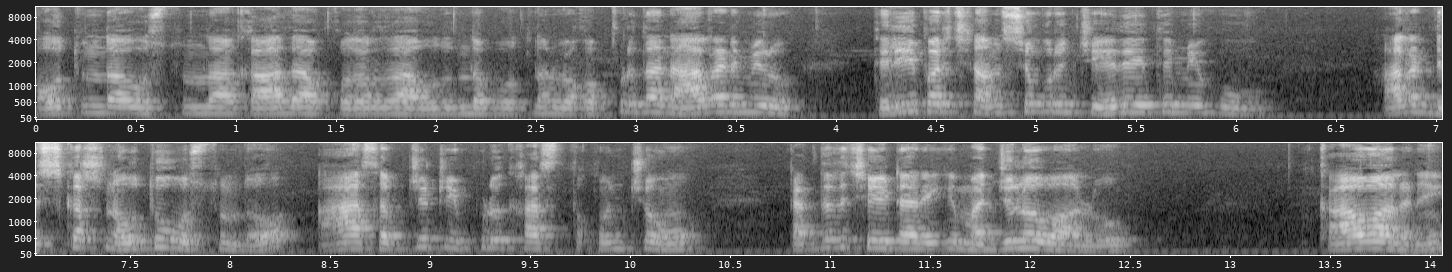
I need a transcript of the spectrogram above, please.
అవుతుందా వస్తుందా కాదా కుదరదా అవుతుందా పోతుందా ఒకప్పుడు దాన్ని ఆల్రెడీ మీరు తెలియపరిచిన అంశం గురించి ఏదైతే మీకు ఆల్రెడీ డిస్కషన్ అవుతూ వస్తుందో ఆ సబ్జెక్ట్ ఇప్పుడు కాస్త కొంచెం పెద్దది చేయటానికి మధ్యలో వాళ్ళు కావాలని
